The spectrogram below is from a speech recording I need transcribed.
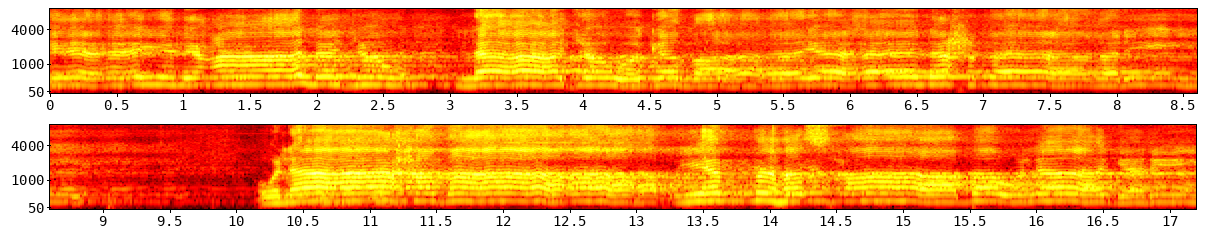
اويل عالجوا لا جو قضايا نحبه غريب ولا حضار يمها اصحابه ولا قريب.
